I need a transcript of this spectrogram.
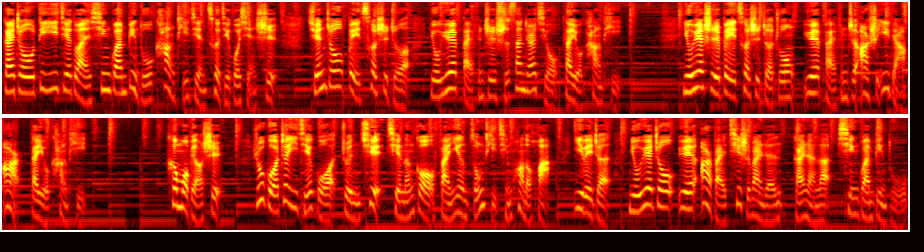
该州第一阶段新冠病毒抗体检测结果显示，全州被测试者有约百分之十三点九带有抗体。纽约市被测试者中约百分之二十一点二带有抗体。科莫表示。如果这一结果准确且能够反映总体情况的话，意味着纽约州约二百七十万人感染了新冠病毒。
